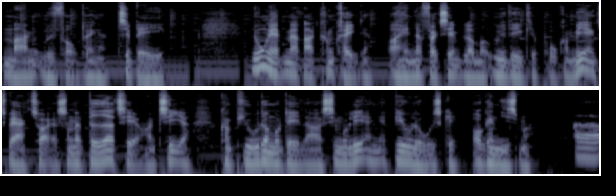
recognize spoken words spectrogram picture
mange udfordringer tilbage. Nogle af dem er ret konkrete og handler for eksempel om at udvikle programmeringsværktøjer, som er bedre til at håndtere computermodeller og simulering af biologiske organismer. Uh,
